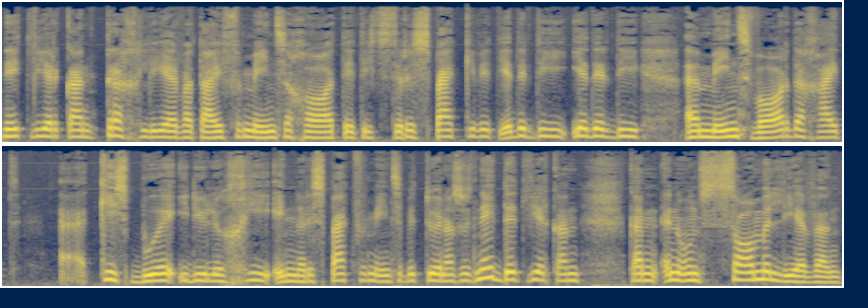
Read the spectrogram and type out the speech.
net weer kan terugleer wat hy vir mense gehad het, die respek, jy weet eerder die eerder die uh, menswaardigheid uh, kies bo ideologie en respek vir mense betoon. As ons net dit weer kan kan in ons samelewing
